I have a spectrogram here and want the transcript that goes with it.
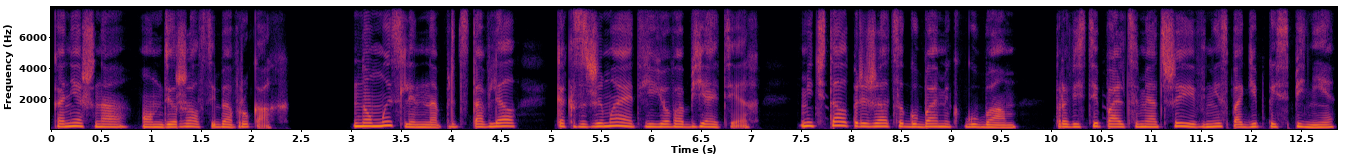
Конечно, он держал себя в руках, но мысленно представлял, как сжимает ее в объятиях, мечтал прижаться губами к губам, провести пальцами от шеи вниз по гибкой спине,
